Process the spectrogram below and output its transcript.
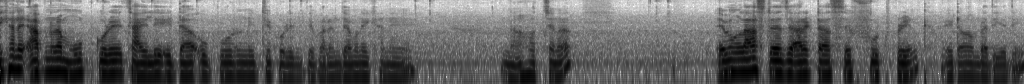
এখানে আপনারা মুভ করে চাইলে এটা উপর নিচে করে দিতে পারেন, যেমন এখানে না, হচ্ছে না। এবং লাস্ট যে আরেকটা আছে ফুটপ্রিন্ট এটাও আমরা দিয়ে দিই।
